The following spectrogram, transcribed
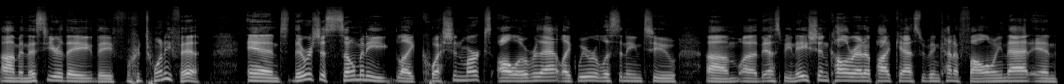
Um, and this year, year they they were 25th and there was just so many like question marks all over that. Like we were listening to um, uh, the sb nation colorado podcast. We've been kind of following that and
